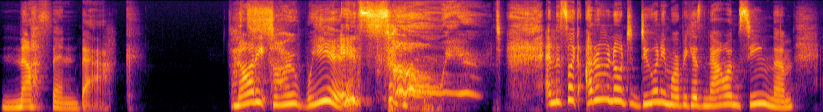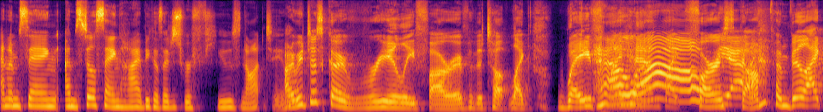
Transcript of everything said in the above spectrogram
nothing back. That's not e- so weird. It's so weird. And it's like, I don't even know what to do anymore because now I'm seeing them and I'm saying, I'm still saying hi because I just refuse not to. I would just go really far over the top, like wave my hand like Hello. Forrest Yeah. Gump and be like,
